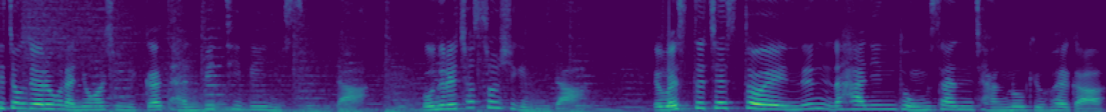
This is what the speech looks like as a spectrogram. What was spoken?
시청자 여러분 안녕하십니까? 단비TV 뉴스입니다. 오늘의 첫 소식입니다. 웨스트체스터에 있는 한인 동산 장로교회가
